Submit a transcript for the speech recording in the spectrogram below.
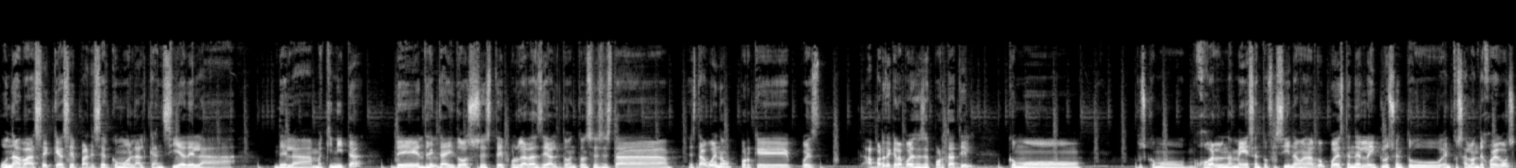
una base que hace parecer como la alcancía de la, de la maquinita de 32 este, pulgadas de alto. Entonces está, está bueno, porque pues aparte que la puedes hacer portátil, como pues como jugarla en una mesa en tu oficina o en algo, puedes tenerla incluso en tu, en tu salón de juegos,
